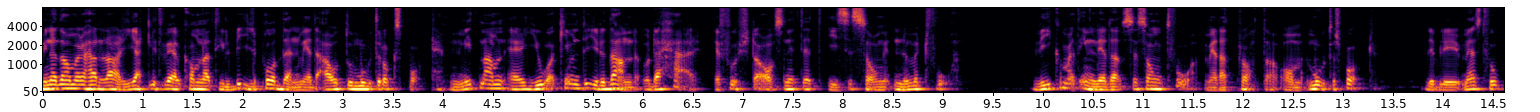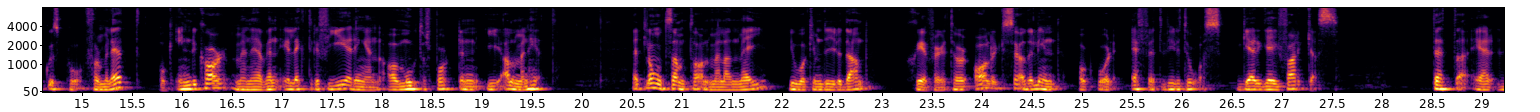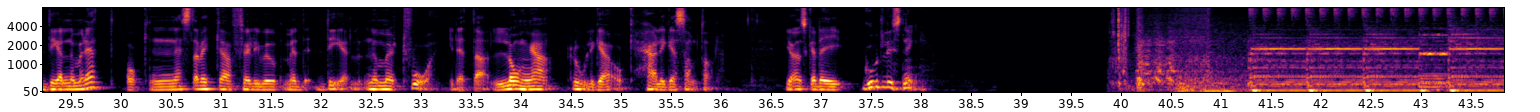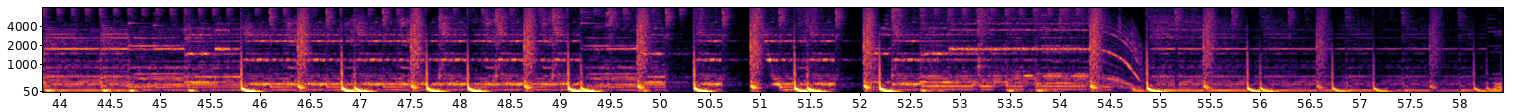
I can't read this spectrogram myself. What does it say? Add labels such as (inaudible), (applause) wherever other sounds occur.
Mina damer och herrar, hjärtligt välkomna till Bilpodden med Automotor och Sport. Mitt namn är Joakim Dyredand och det här är första avsnittet i säsong nummer två. Vi kommer att inleda säsong två med att prata om motorsport. Det blir mest fokus på Formel 1 och Indycar men även elektrifieringen av motorsporten i allmänhet. Ett långt samtal mellan mig, Joakim Dyredand, chefredaktör Alex Söderlind och vår F1-virtuos Gergej Farkas. Detta är del nummer ett och nästa vecka följer vi upp med del nummer två i detta långa, roliga och härliga samtal. Jag önskar dig god lyssning.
